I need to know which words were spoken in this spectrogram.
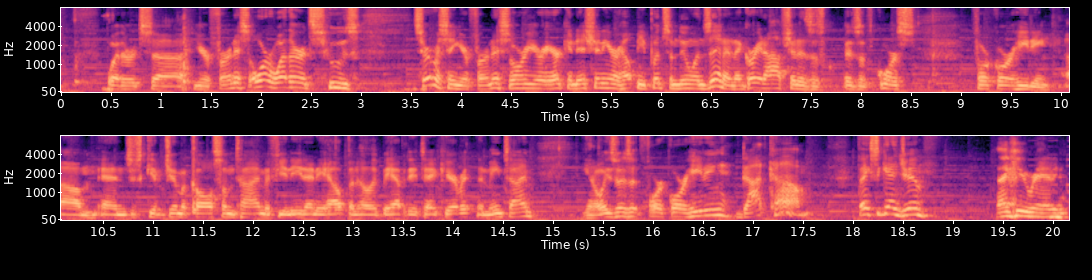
whether it's uh, your furnace or whether it's who's servicing your furnace or your air conditioning or helping you put some new ones in. And a great option is, is of course, Forquer Heating. Um, and just give Jim a call sometime if you need any help, and he'll be happy to take care of it. In the meantime, you can always visit forquerheating.com. Thanks again, Jim. Thank you, Randy.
